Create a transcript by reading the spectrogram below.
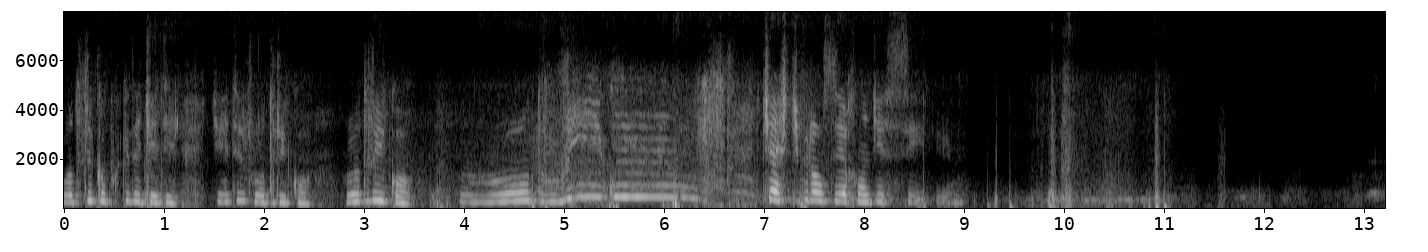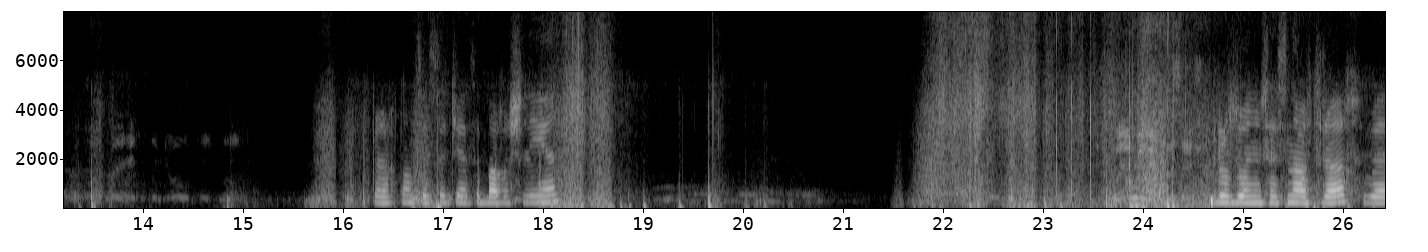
Rodrigo bu gidecektir. Gedir Rodrigo. Rodrigo. Rodrigo. Keşke biraz yaxına geçseydi. Qıraqdan səsə gəlsə bağışlayın. Biraz oyunun səsini artıraq və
